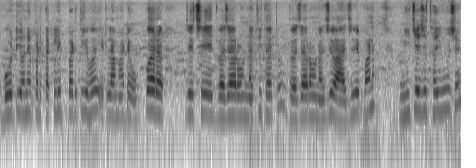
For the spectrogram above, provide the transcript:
બોટીઓને પણ તકલીફ પડતી હોય એટલા માટે ઉપર જે છે એ ધ્વજારોહણ નથી થતું. ધ્વજારોહણ હજુ આજે પણ નીચે જ થયું છે.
